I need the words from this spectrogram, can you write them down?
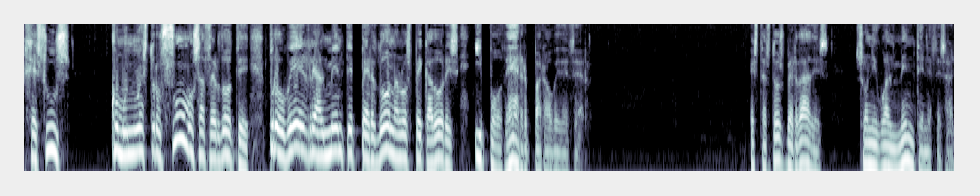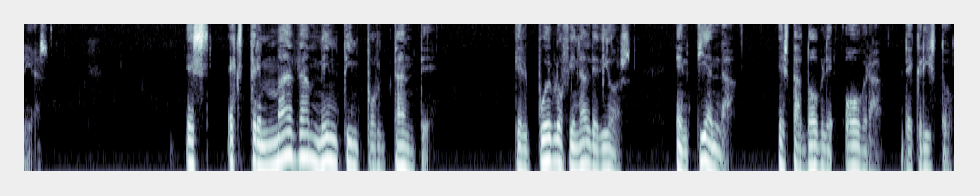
Jesús, como nuestro sumo sacerdote, provee realmente perdón a los pecadores y poder para obedecer. Estas dos verdades son igualmente necesarias. Es extremadamente importante que el pueblo final de Dios entienda esta doble obra de Cristo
